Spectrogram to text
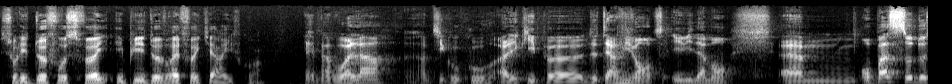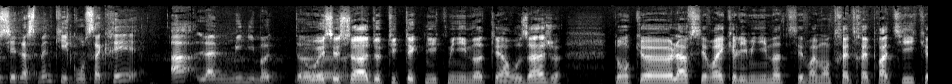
sur les deux fausses feuilles et puis les deux vraies feuilles qui arrivent, quoi. Et eh ben voilà, un petit coucou à l'équipe euh, de Terre Vivante, évidemment. Euh, on passe au dossier de la semaine qui est consacré à la mini-motte. Oui, c'est ça, deux petites techniques, mini-motte et arrosage. Donc euh, là, c'est vrai que les mini-mottes, c'est vraiment très très pratique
